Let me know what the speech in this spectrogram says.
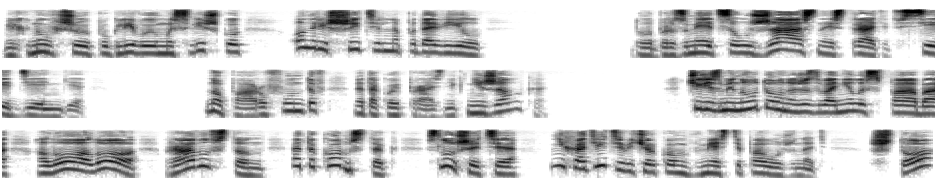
Мелькнувшую пугливую мыслишку он решительно подавил. Было бы, разумеется, ужасно истратить все деньги, но пару фунтов на такой праздник не жалко. Через минуту он уже звонил из паба. «Алло, алло, Равлстон, это Комсток. Слушайте, не хотите вечерком вместе поужинать?» «Что?»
